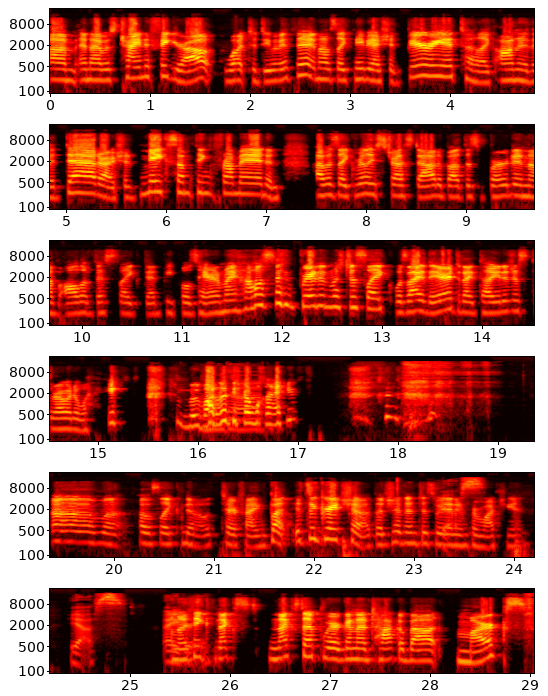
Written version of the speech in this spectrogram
Um, and I was trying to figure out what to do with it, and I was like, maybe I should bury it to like honor the dead, or I should make something from it. And I was like really stressed out about this burden of all of this like dead people's hair in my house. And Brandon was just like, "Was I there? Did I tell you to just throw it away, move Oh on my with your life?" um, I was like, no, terrifying. But it's a great show. That should anticipate anyone Yes. from watching it. Yes. I and I think next next up we're gonna talk about Marx,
